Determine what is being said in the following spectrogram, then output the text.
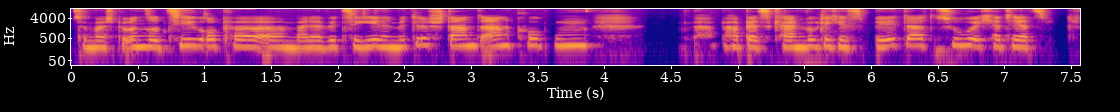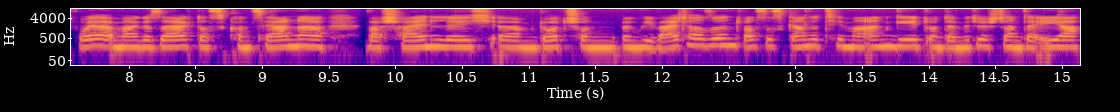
zum Beispiel unsere Zielgruppe äh, bei der WCG, den Mittelstand, angucken, habe jetzt kein wirkliches Bild dazu. Ich hätte jetzt vorher immer gesagt, dass Konzerne wahrscheinlich ähm, dort schon irgendwie weiter sind, was das ganze Thema angeht und der Mittelstand da eher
